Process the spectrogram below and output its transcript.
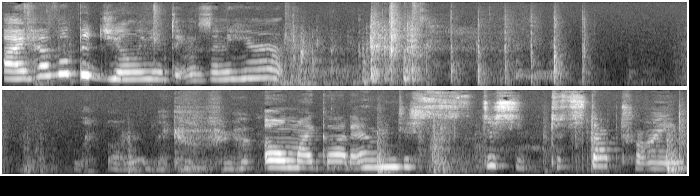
I have a bajillion things in here. Oh my god, Erin, just, just, just stop trying.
